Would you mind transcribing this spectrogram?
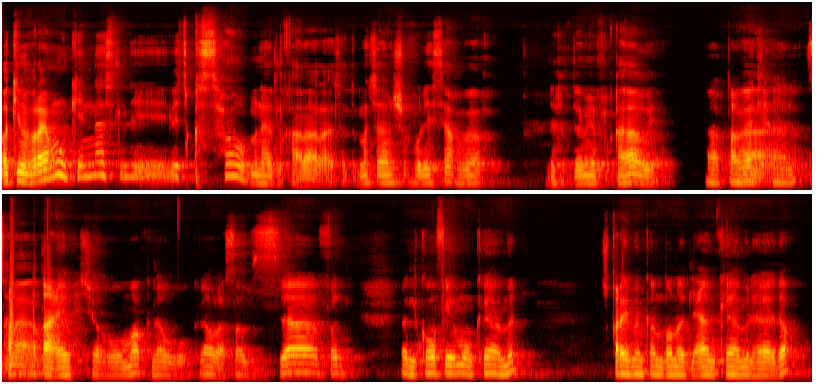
ولكن vraiment كاين ناس اللي اللي تقصحوا من هاد القرارات هادو. مثلا نشوفوا les serveurs اللي خدامين في القهاوي. بطبيعة الحال صحاب المطاعم حتى هما كلاو كلاو العصا بزاف ال confinement كامل. تقريبا كنظن هذا العام كامل هذا.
